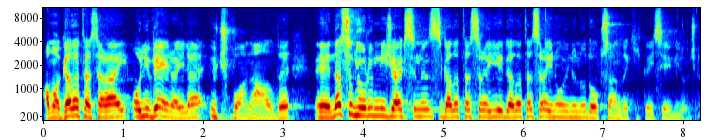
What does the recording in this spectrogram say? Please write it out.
Ama Galatasaray Oliveira ile 3 puanı aldı. E, nasıl yorumlayacaksınız Galatasaray'ı, Galatasaray'ın oyununu 90 dakikayı sevgili hocam?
